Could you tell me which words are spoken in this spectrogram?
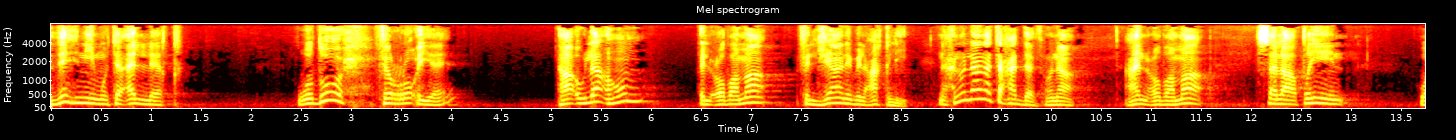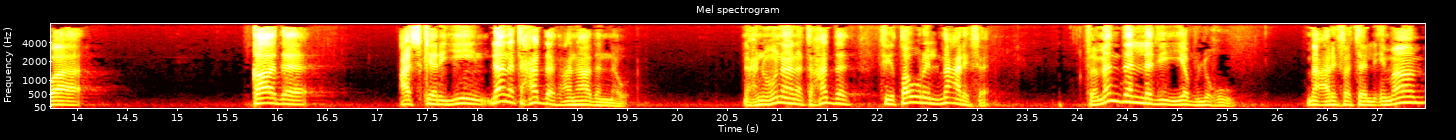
ذهني متالق وضوح في الرؤية. هؤلاء هم العظماء في الجانب العقلي. نحن لا نتحدث هنا عن عظماء سلاطين وقادة عسكريين لا نتحدث عن هذا النوع. نحن هنا نتحدث في طور المعرفة. فمن ذا الذي يبلغ معرفة الإمام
